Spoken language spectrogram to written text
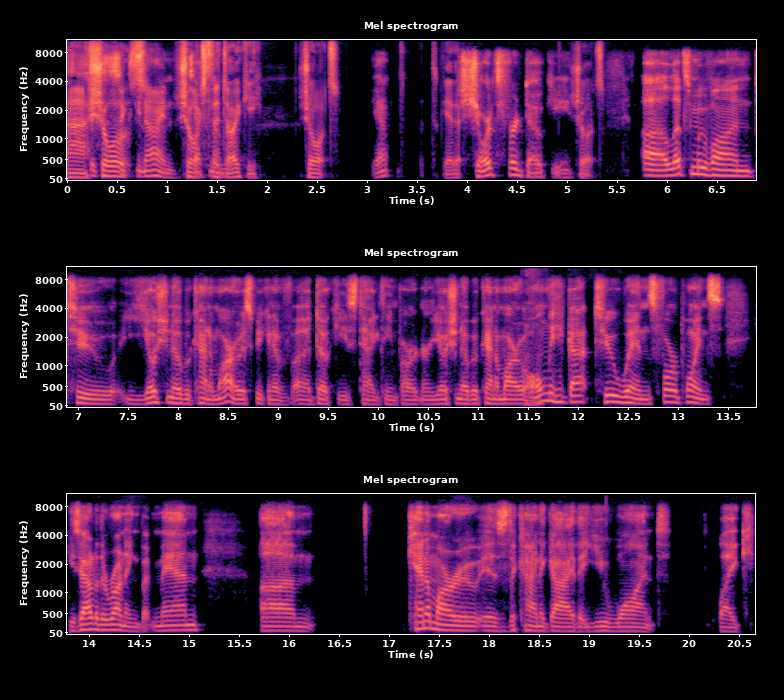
Uh, six- shorts. 69 Shorts for number. Douki. Shorts. Yep. Let's get it. Shorts for Douki. Shorts. Uh, let's move on to Yoshinobu Kanemaru. Speaking of uh, Douki's tag team partner, Yoshinobu Kanemaru Mhm. only got two wins, four points. He's out of the running, but man, um, Kanemaru is the kind of guy that you want, like,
